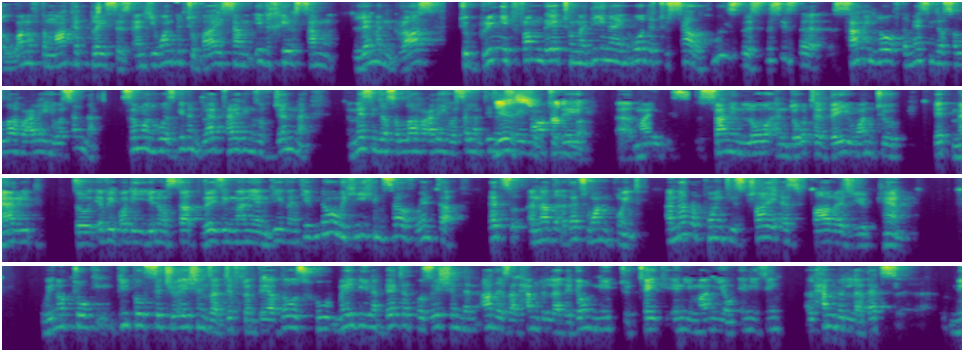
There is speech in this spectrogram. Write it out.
uh, one of the marketplaces and he wanted to buy some idkhir, some lemon grass to bring it from there to Medina in order to sell. Who is this? This is the son-in-law of the Messenger sallallahu alaihi wasallam, someone who has given glad tidings of Jannah. The Messenger sallallahu alaihi wasallam didn't yes, say now today, uh, my son-in-law and daughter, they want to get married. So everybody, you know, start raising money and give and give. No, he himself went up. That's another, that's one point. Another point is try as far as you can we're not talking, people's situations are different. There are those who may be in a better position than others, alhamdulillah. They don't need to take any money or anything. Alhamdulillah, that's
